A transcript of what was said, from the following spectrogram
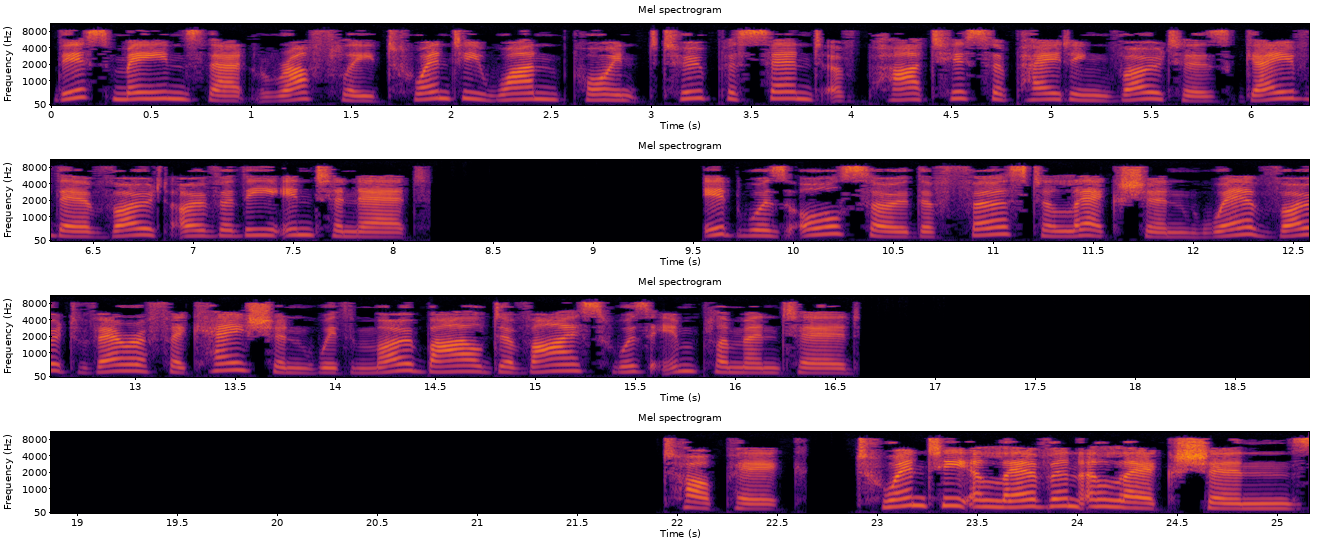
This means that roughly 21.2% of participating voters gave their vote over the Internet. It was also the first election where vote verification with mobile device was implemented. Topic: 2011 elections.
